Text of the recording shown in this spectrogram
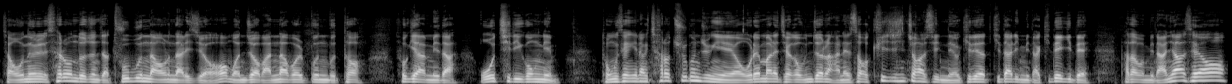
자, 오늘 새로운 도전자 두 분 나오는 날이죠. 먼저 만나볼 분부터 소개합니다. 5720님. 동생이랑 차로 출근 중이에요. 오랜만에 제가 운전을 안 해서 퀴즈 신청할 수 있네요. 기대, 기다립니다. 기대, 기대. 받아봅니다. 안녕하세요.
